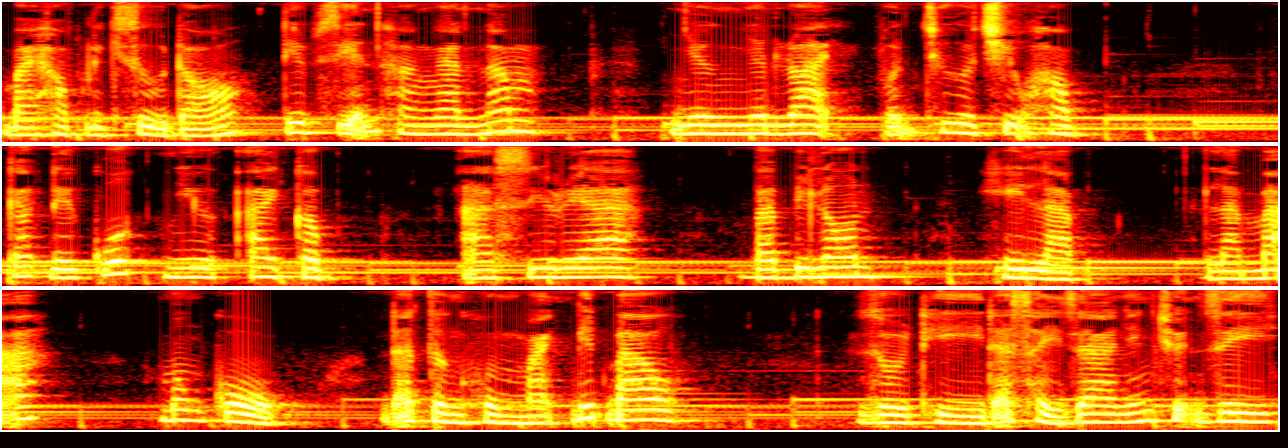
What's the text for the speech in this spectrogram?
Bài học lịch sử đó tiếp diễn hàng ngàn năm nhưng nhân loại vẫn chưa chịu học. Các đế quốc như ai cập, assyria, babylon, hy lạp, la mã, mông cổ đã từng hùng mạnh biết bao. Rồi thì đã xảy ra những chuyện gì?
